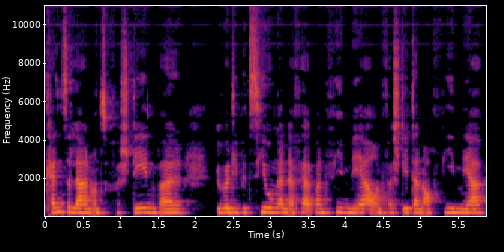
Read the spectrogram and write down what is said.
kennenzulernen und zu verstehen, weil über die Beziehungen erfährt man viel mehr und versteht dann auch viel mehr,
